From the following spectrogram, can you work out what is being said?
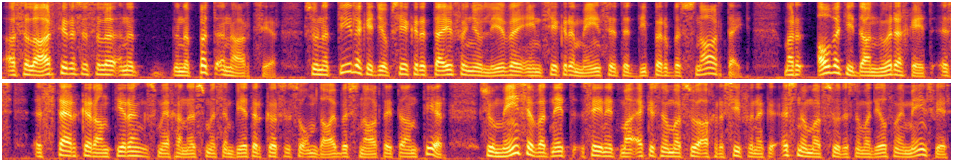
As hulle hartseer is is hulle in 'n in 'n put in hartseer. So natuurlik het jy op sekere tye van jou lewe en sekere mense het 'n dieper besnaardheid. Maar al wat jy dan nodig het is 'n sterker hanteringsmeganismes en beter kursusse om daai besnaardheid te hanteer. So mense wat net sê net maar ek is nou maar so aggressief en ek is nou maar so, dis nou maar deel van my menswees.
